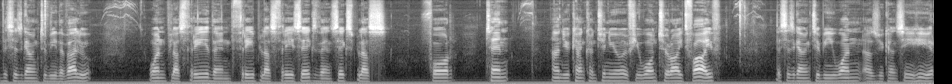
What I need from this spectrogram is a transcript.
this is going to be the value. 1 plus 3 then 3 plus 3 6 then 6 plus 4 10 and you can continue if you want to write 5 this is going to be 1 as you can see here.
